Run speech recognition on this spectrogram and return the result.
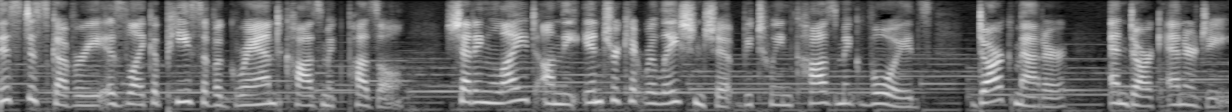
This discovery is like a piece of a grand cosmic puzzle, shedding light on the intricate relationship between cosmic voids, dark matter, and dark energy.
